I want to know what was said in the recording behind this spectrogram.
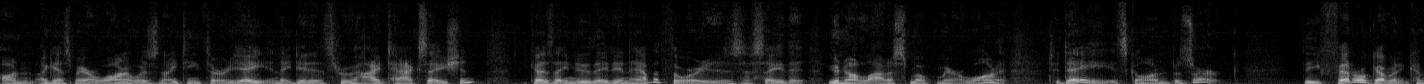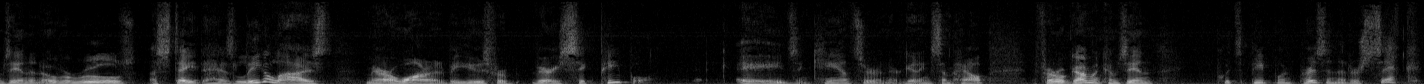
on against marijuana was 1938, and they did it through high taxation because they knew they didn't have authority to say that you're not allowed to smoke marijuana. Today, it's gone berserk. The federal government comes in and overrules a state that has legalized marijuana to be used for very sick people, AIDS and cancer, and they're getting some help. The federal government comes in, puts people in prison that are sick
